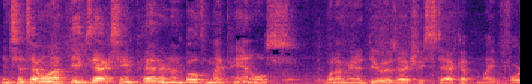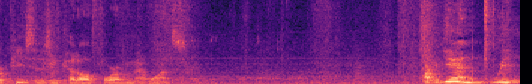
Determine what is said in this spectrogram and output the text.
And since I want the exact same pattern on both of my panels, what I'm going to do is actually stack up my four pieces and cut all four of them at once. Again, we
